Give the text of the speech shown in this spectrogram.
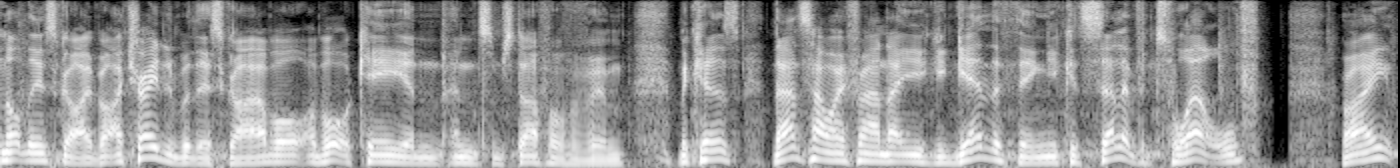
not this guy, but I traded with this guy. I bought I bought a key and, and some stuff off of him because that's how I found out you could get the thing. You could sell it for twelve, right?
